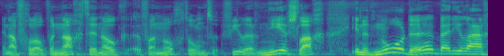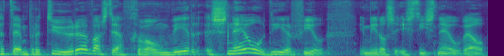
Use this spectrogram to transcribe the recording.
En afgelopen nacht en ook vanochtend viel er neerslag. In het noorden, bij die lage temperaturen, was dat gewoon weer sneeuw die er viel. Inmiddels is die sneeuw wel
